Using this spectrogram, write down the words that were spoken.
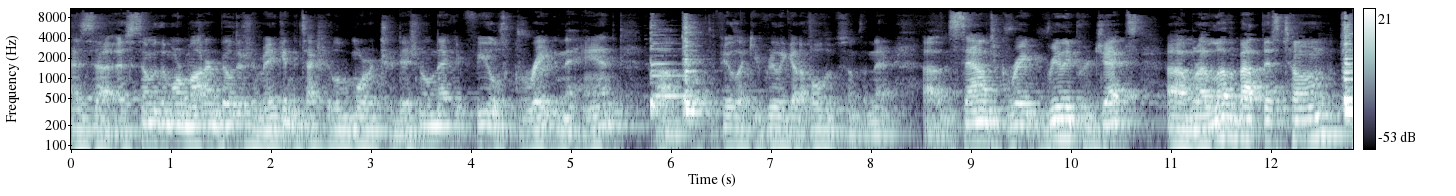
as, uh, as some of the more modern builders are making. It's actually a little more traditional neck. It feels great in the hand. Um, it feels like you've really got a hold of something there. Uh, sounds great, really projects. Um, what I love about this tone is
